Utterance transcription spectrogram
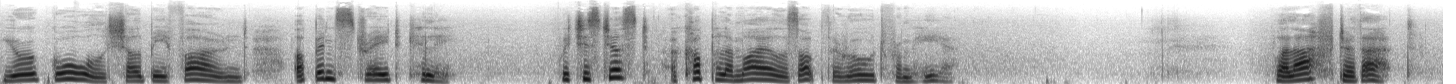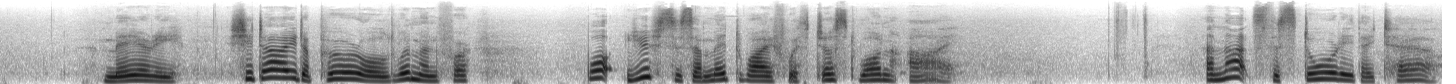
your gold shall be found up in Straidkilly, which is just a couple of miles up the road from here. Well, after that, Mary, she died a poor old woman, for what use is a midwife with just one eye? And that's the story they tell.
